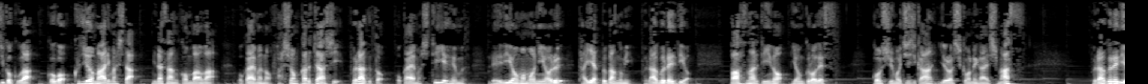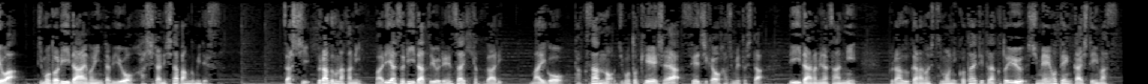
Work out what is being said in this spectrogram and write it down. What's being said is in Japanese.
時刻は午後9時を回りました。皆さんこんばんは。岡山のファッションカルチャー誌プラグと岡山シティ FM レディオモモによるタイアップ番組プラグレディオ。パーソナリティのヨンクロです。今週も1時間よろしくお願いします。プラグレディオは地元リーダーへのインタビューを柱にした番組です。雑誌プラグの中にバリアスリーダーという連載企画があり、迷子、たくさんの地元経営者や政治家をはじめとしたリーダーの皆さんに、プラグからの質問に答えていただくという紙面を展開しています。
